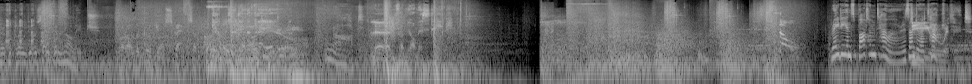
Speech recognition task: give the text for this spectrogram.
Better to clothe yourself in knowledge. For all the good your scraps of Captured in not. Learn from your mistake. No! Radiant's bottom tower is under Deal attack. with it.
